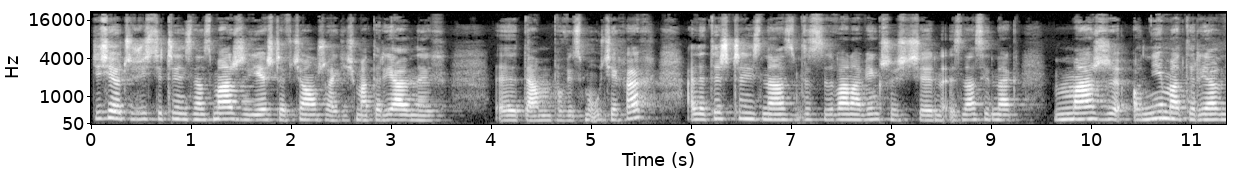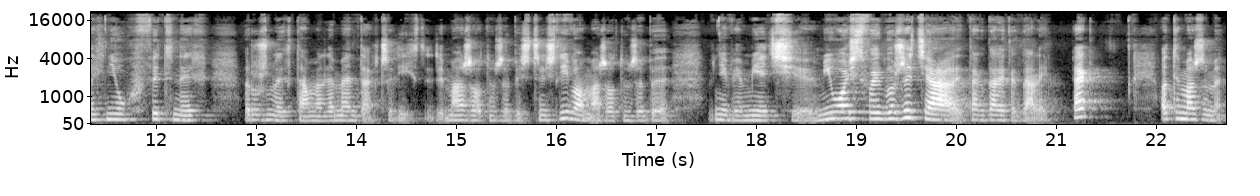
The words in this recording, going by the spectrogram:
Dzisiaj oczywiście część z nas marzy jeszcze wciąż o jakichś materialnych, y, tam powiedzmy uciechach, ale też część z nas, zdecydowana większość z nas jednak marzy o niematerialnych, nieuchwytnych różnych tam elementach, czyli marzy o tym, żeby być szczęśliwą, marzy o tym, żeby, nie wiem, mieć miłość swojego życia i tak dalej, tak dalej. Tak? O tym marzymy.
